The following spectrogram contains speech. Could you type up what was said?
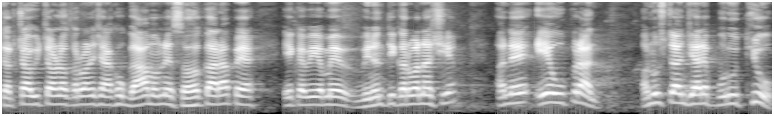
ચર્ચા વિચારણા કરવાની છે. આખું ગામ અમને સહકાર આપે, એક એવી અમે વિનંતી કરવાના છીએ. અને એ ઉપરાંત, અનુષ્ઠાન જ્યારે પૂરું થયું,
